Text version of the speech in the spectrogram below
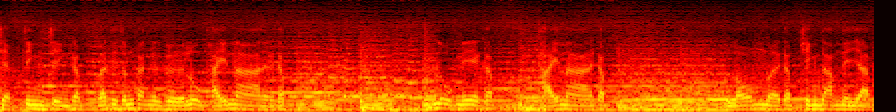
เจ็บจริง ๆ ครับ และที่สำคัญก็คือลูกไถนาเนี่ยนะครับ ลูกนี้ครับไถนานะครับล้มเลยครับชิงดำเนี่ยอย่าไป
